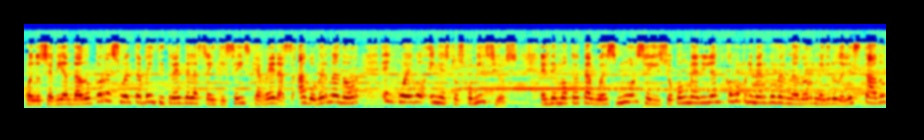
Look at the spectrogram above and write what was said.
cuando se habían dado por resueltas 23 de las 36 carreras a gobernador en juego en estos comicios. El demócrata Wes Moore se hizo con Maryland como primer gobernador negro del estado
